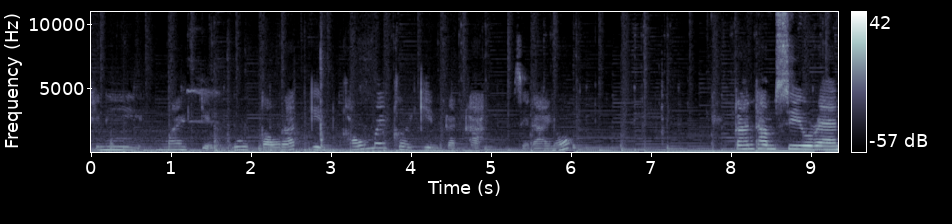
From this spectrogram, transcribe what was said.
ที่นี่ไม่เก็บลูกเกาลัดกินเขาไม่เคยกินกันค่ะ เสียดายเนาะการทำซีลแรน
